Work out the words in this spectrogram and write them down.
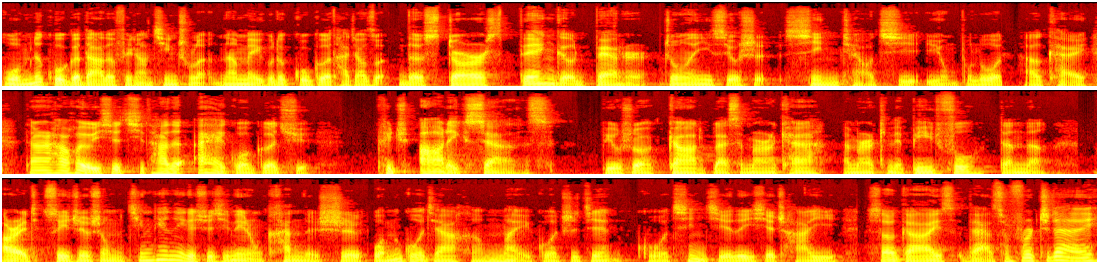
我们的国歌大家都非常清楚了。那美国的国歌它叫做 The Star Spangled Banner，中文意思就是星条旗永不落。OK，当然还会有一些其他的爱国歌曲。 patriotic songs，比如说 God Bless America、American the Beautiful 等等。Alright，所以这就是我们今天的一个学习内容，看的是我们国家和美国之间国庆节的一些差异。So guys, that's all for today.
